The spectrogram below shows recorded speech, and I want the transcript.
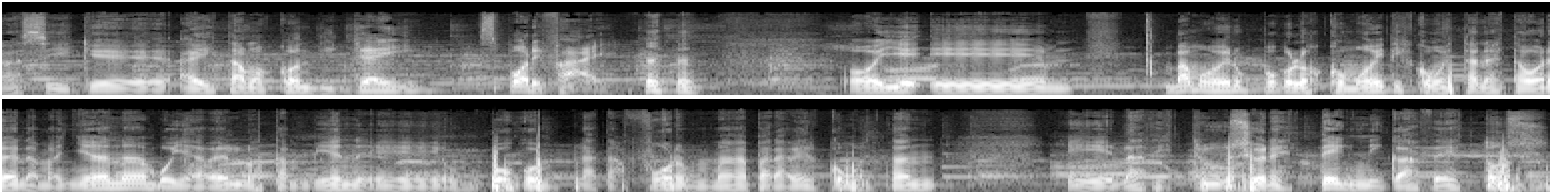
Así que ahí estamos con DJ Spotify. Oye, eh, vamos a ver un poco los commodities, cómo están a esta hora de la mañana. Voy a verlos también eh, un poco en plataforma para ver cómo están eh, las distribuciones técnicas de estos.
